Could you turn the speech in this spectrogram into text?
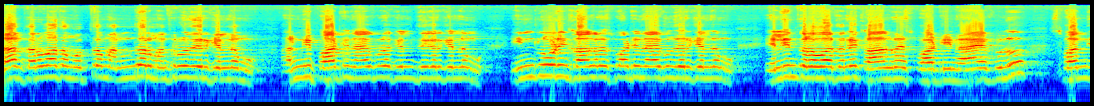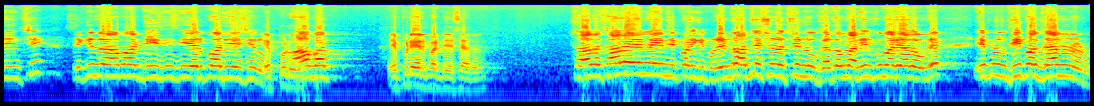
దాని తర్వాత మొత్తం అందరు మంత్రుల దగ్గరికి వెళ్ళినాము. అన్ని పార్టీ నాయకుల దగ్గరికి వెళ్ళినాము. ఇంక్లూడింగ్ కాంగ్రెస్ పార్టీ నాయకుల దగ్గరికి వెళ్ళినాము. వెళ్ళిన తర్వాతనే కాంగ్రెస్ పార్టీ నాయకులు స్పందించి సికింద్రాబాద్ డిసిసి ఏర్పాటు చేసిరు ఎప్పుడు? ఏర్పాటు చేశారు? చాలా చాలా ఏళ్ళైంది ఇప్పటికి. ఇప్పుడు రెండో అధ్యక్షుడు వచ్చిండు. గతంలో అనిల్ కుమార్ యాదవ్ ఉండే. ఇప్పుడు దీపక్ జాన్ ఉన్నాడు.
